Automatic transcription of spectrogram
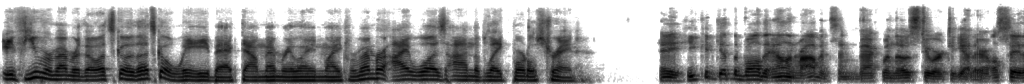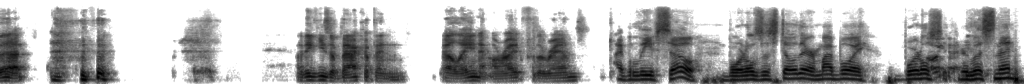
If you remember though, let's go let's go way back down memory lane, Mike. Remember I was on the Blake Bortles train. Hey, he could get the ball to Allen Robinson back when those two were together. I'll say that. I think he's a backup in LA now, right, for the Rams? I believe so. Bortles is still there, my boy. Bortles, Oh, yeah. if you're listening,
